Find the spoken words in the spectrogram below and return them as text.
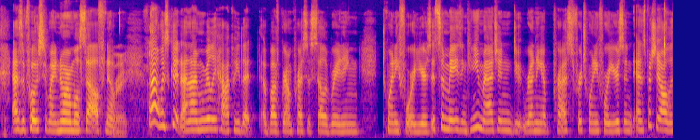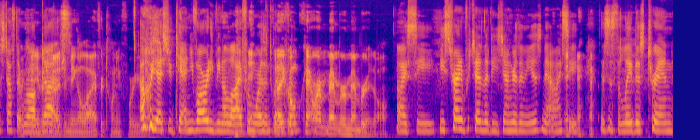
as opposed to my normal self. No, Right. that was good, and I'm really happy that Above Ground Press is celebrating 24 years. It's amazing. Can you imagine do, running a press for 24 years, and, and especially all the stuff that I Rob can't even does? imagine being alive for 24 years. Oh yes, you can. You've already been alive for more than 24. but I 24. can't, can't remember, remember it all. I see. He's trying to pretend that he's younger than he is now. I see. this is the latest trend.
